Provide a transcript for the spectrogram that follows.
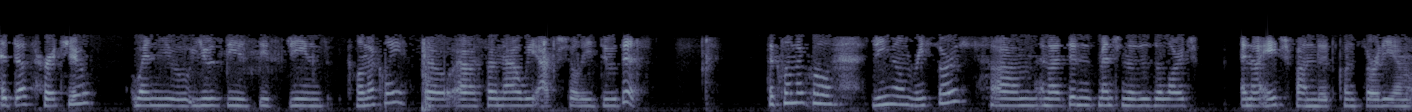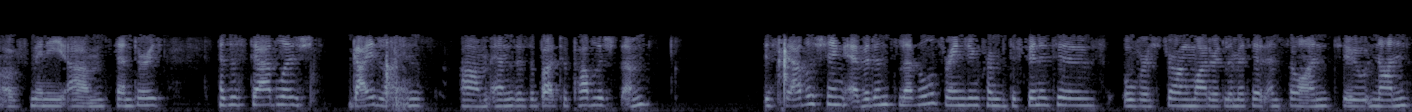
it does hurt you when you use these, these genes clinically. So, uh, so now we actually do this. The clinical genome resource, um, and I didn't mention that it is a large NIH-funded consortium of many um, centers, has established guidelines um, and is about to publish them, establishing evidence levels ranging from definitive over strong, moderate, limited, and so on to none,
